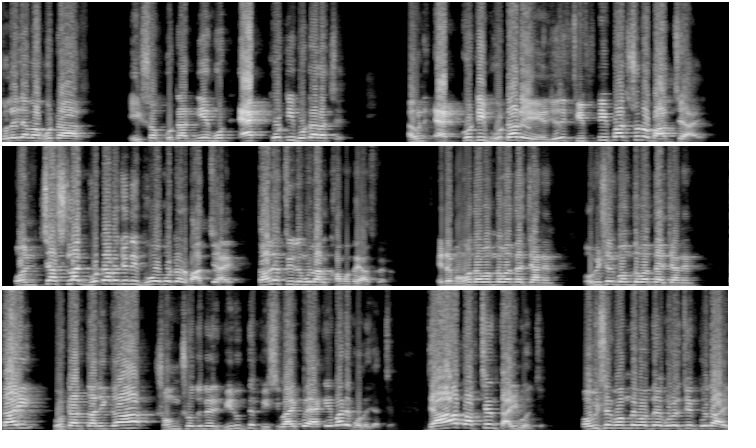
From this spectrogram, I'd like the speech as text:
চলে যাওয়া ভোটার, এইসব ভোটার নিয়ে মোট এক কোটি ভোটার আছে। এখন এক কোটি ভোটারের যদি ফিফটি পার্সেন্টও বাদ যায়, পঞ্চাশ লাখ ভোটারও যদি ভুয়ো ভোটার বাদ যায়, তাহলে তৃণমূল আর ক্ষমতায় আসবে না। এটা মমতা বন্দ্যোপাধ্যায় জানেন, অভিষেক বন্দ্যোপাধ্যায় জানেন। তাই ভোটার তালিকা সংশোধনের বিরুদ্ধে পিসি ভাইপো একেবারে বলে যাচ্ছেন। যা পাচ্ছেন তাই বলছেন। অভিষেক বন্দ্যোপাধ্যায় বলেছেন, কোথায়?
